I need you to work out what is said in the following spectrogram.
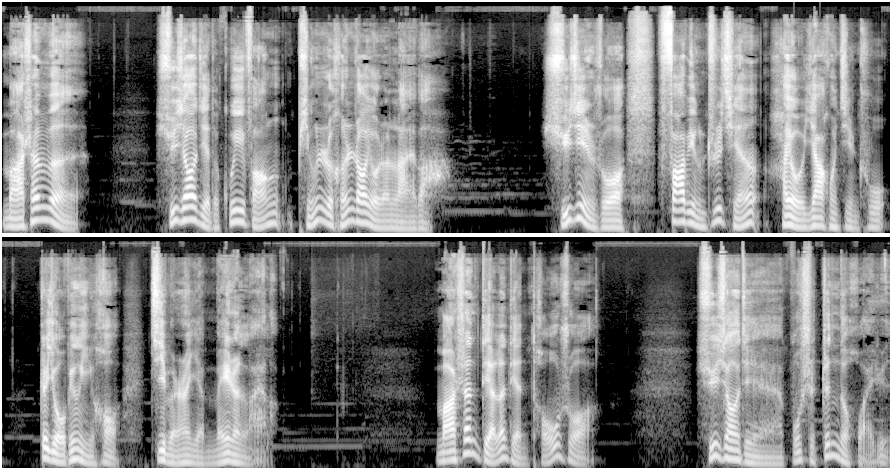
马山问。徐小姐的闺房平日很少有人来吧？徐进说：“发病之前还有丫鬟进出，这有病以后基本上也没人来了。”马山点了点头说：“徐小姐不是真的怀孕，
